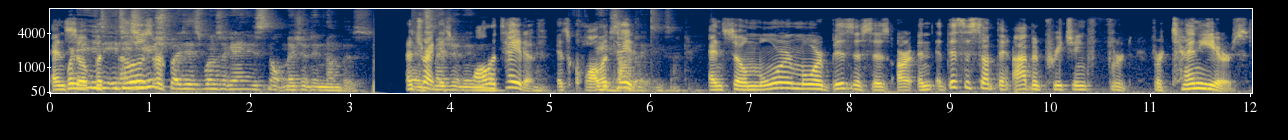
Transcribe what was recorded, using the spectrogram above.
And Well, so, it, but it is huge, are, but it's once again it's not measured in numbers. That's right. It's measured in- qualitative. It's qualitative. Exactly. Exactly. And so more and more businesses are, and this is something I've been preaching for, for 10 years.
